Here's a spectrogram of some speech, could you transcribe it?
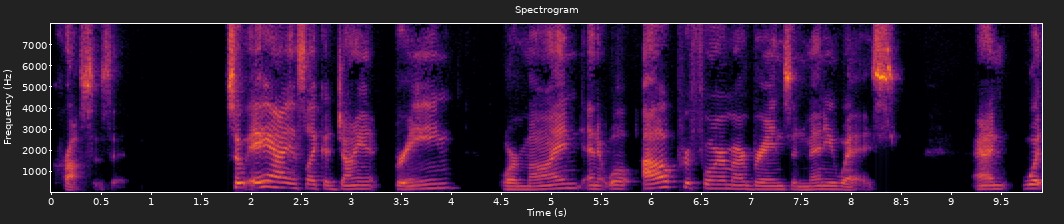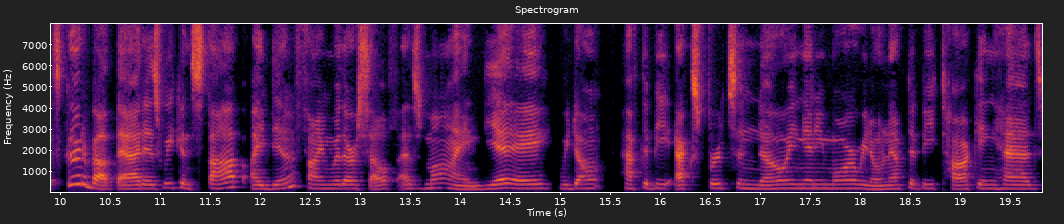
crosses it. So AI is like a giant brain or mind, and it will outperform our brains in many ways. And what's good about that is we can stop identifying with ourselves as mind. Yay, we don't have to be experts in knowing anymore. We don't have to be talking heads.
